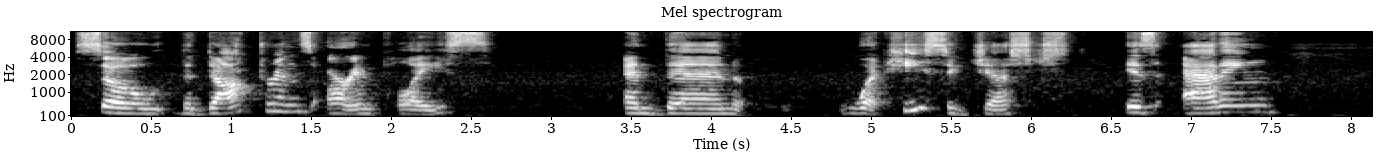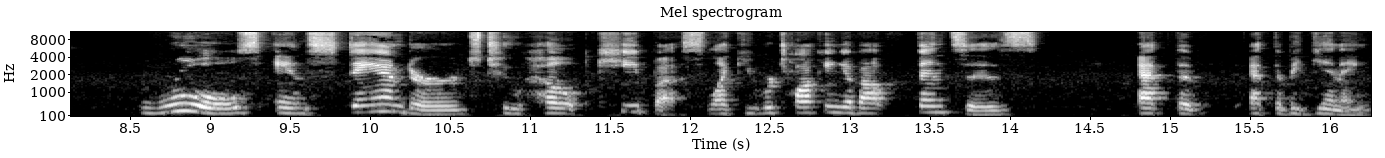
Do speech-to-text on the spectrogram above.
so the doctrines are in place. And then what he suggests is adding rules and standards to help keep us like you were talking about fences at the at the beginning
